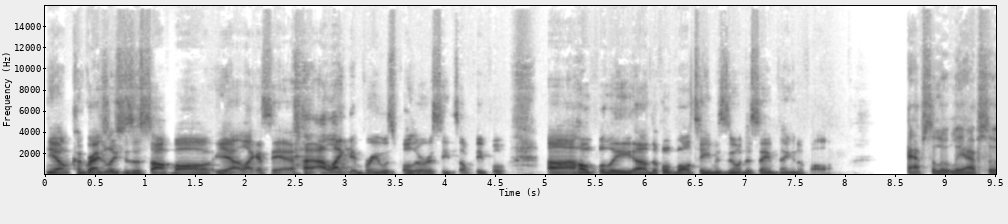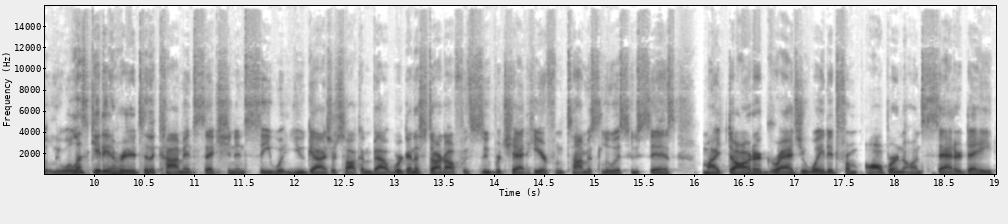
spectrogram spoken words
you know, congratulations to softball. Yeah, like I said, I like that Bree was pulling receipts on people. Uh, hopefully, uh, the football team is doing the same thing in the fall. Absolutely, absolutely. Well, let's get in here to the comment section and see what you guys are talking about. We're going to start off with super chat here from Thomas Lewis, who says, "My daughter graduated from Auburn on Saturday,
